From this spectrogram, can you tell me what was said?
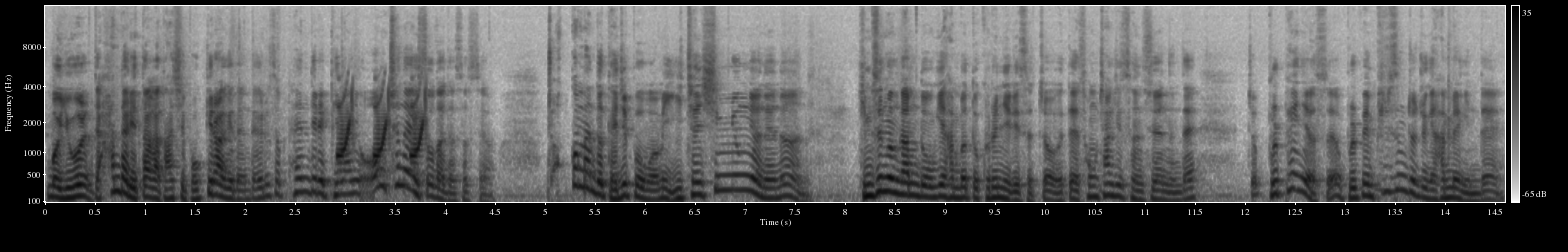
뭐 6월 한달 있다가 다시 복귀를 하게 됐는데 그래서 팬들의 비난이 엄청나게 쏟아졌었어요. 조금만 더 되짚어 보면 2016년에는 김승근 감독이 한 번 또 그런 일이 있었죠. 그때 송창식 선수였는데 저 불펜이었어요. 불펜 필승조 중에 한 명인데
